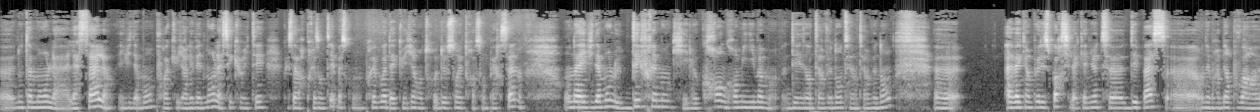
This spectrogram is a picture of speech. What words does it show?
euh, notamment la, salle, évidemment, pour accueillir l'événement, la sécurité que ça va représenter, parce qu'on prévoit d'accueillir entre 200 et 300 personnes. On a évidemment le défraiement qui est le grand, grand minimum des intervenantes et intervenants. Euh, avec un peu d'espoir, si la cagnotte euh, dépasse, euh, on aimerait bien pouvoir euh,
